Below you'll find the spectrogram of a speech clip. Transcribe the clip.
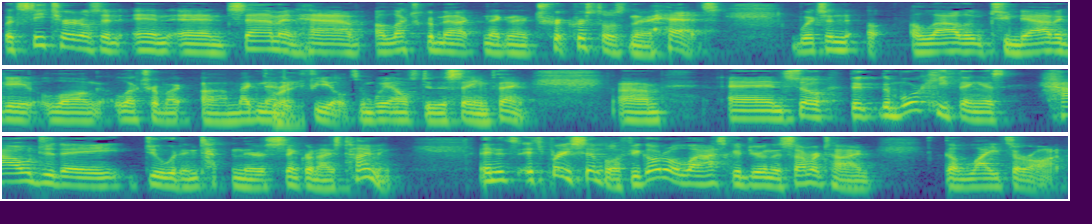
but sea turtles and, and, and salmon have electromagnetic crystals in their heads, which an, allow them to navigate along electromagnetic right. fields, and whales do the same thing. Um, and so the, the more key thing is how do they do it in, t- in their synchronized timing? And it's, it's pretty simple. If you go to Alaska during the summertime, the lights are on.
